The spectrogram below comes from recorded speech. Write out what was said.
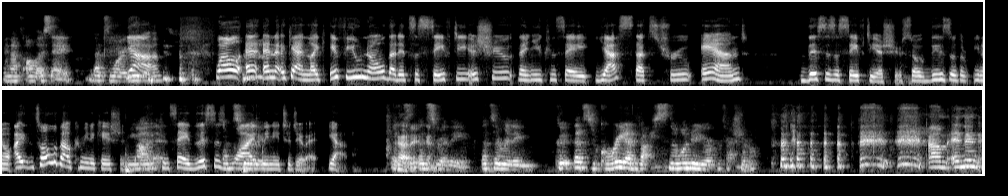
And that's all I say. That's where Yeah. well and, and again like if you know that it's a safety issue then you can say yes that's true and this is a safety issue so these are the you know I, it's all about communication you, know, Got you can say this is That's why really- we need to do it yeah Got it, that's really that's a really good that's great advice. No wonder you're a professional. um, and then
